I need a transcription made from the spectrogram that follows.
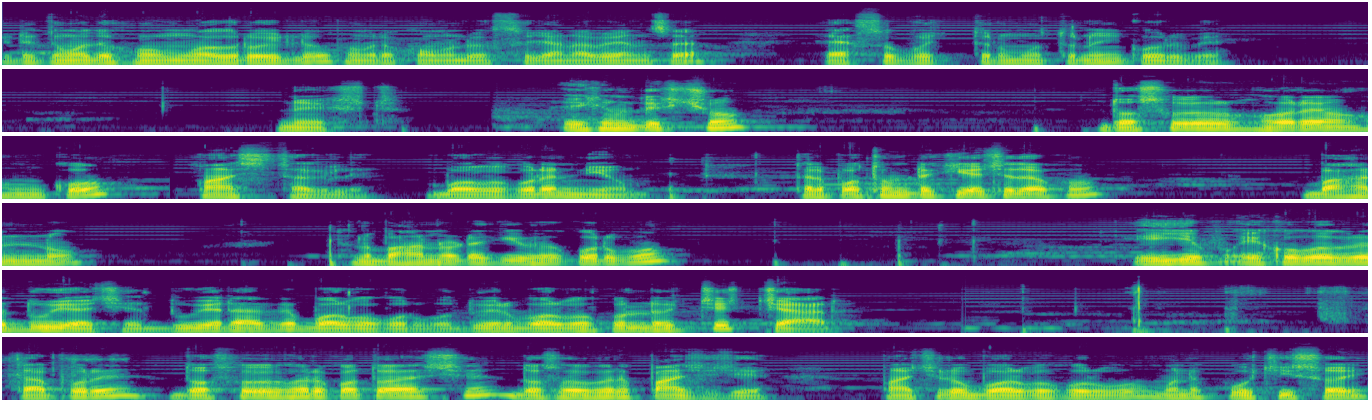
এটা তোমাদের হোমওয়ার্ক রইল, তোমরা কমেন্ট বক্সে জানাবে অ্যান্সার একশো পঁচাত্তর মতনই করবে। নেক্সট এখানে দেখছ, দশকের ঘরে অঙ্ক পাঁচ থাকলে, বর্গ করার নিয়ম। তাহলে প্রথমটা কী আছে দেখো? বাহান্ন। তাহলে বাহান্নটা কীভাবে করব? এই যে একক দুই আছে, দুইয়ের আগে বর্গ করব। দুইয়ের বর্গ করলে হচ্ছে চার। তারপরে দশকের ঘরে কত আছে দশকের ঘরে পাঁচ আছে পাঁচেরও বর্গ করব মানে পঁচিশ হয়।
